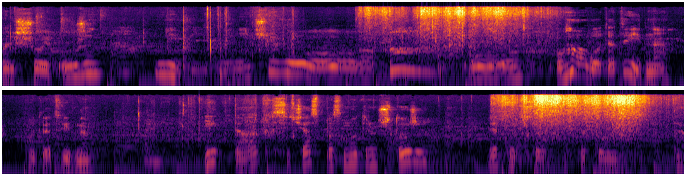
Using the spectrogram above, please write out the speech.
большой ужин. Не видно ничего. О, о, вот это видно. Вот это видно. Итак, сейчас посмотрим, что же это все такое. Так,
